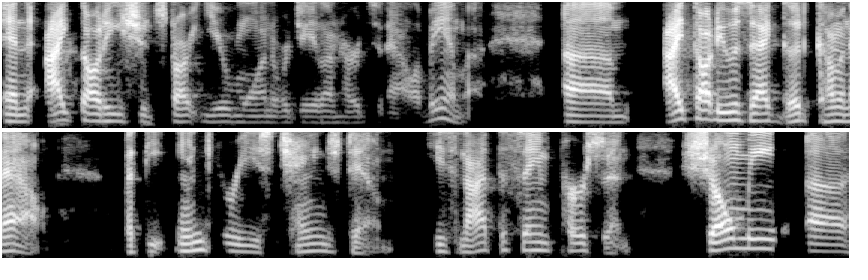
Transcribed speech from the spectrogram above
and I thought he should start year one over Jalen Hurts in Alabama. Um, I thought he was that good coming out, but the injuries changed him. He's not the same person. Show me, uh,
